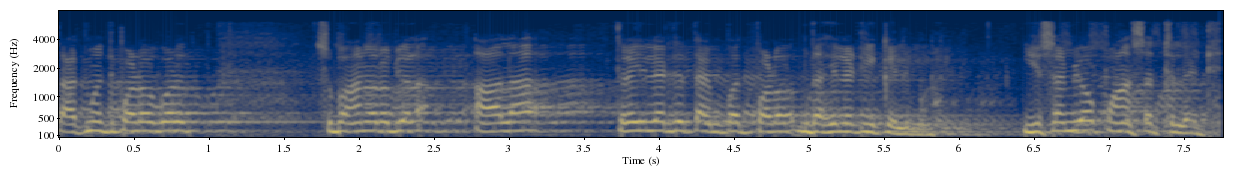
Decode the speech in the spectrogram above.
تتھ منٛز تہِ پڑھو گۄڈٕ سبحان ربی العلیٰ ترٛیٚیہِ لٹہِ تہٕ تمہِ پتہٕ پڑھو دہ لٹہِ یہ کلمہ۔ یہ سمجھو پانٛژھ ہَتھ لٹہِ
